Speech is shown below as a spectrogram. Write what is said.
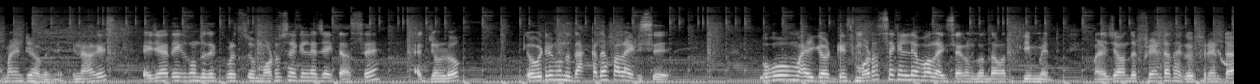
আমার এন্ট্রি হবে নাকি? না গাইজ এই জায়গা থেকে কিন্তু দেখতে পাচ্ছ মোটর সাইকেল নিয়ে যাইতে আছে একজন লোক। কেউ ওইটার কিন্তু ধাক্কা দিয়ে ফালাই দিছে। ও মাই গড গাইস মোটর সাইকেল নিয়ে ফলাইছে এখন কিন্তু আমাদের টিমমেট মানে যে আমাদের ফ্রেন্ডটা থাকে, ওই ফ্রেন্ডটা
